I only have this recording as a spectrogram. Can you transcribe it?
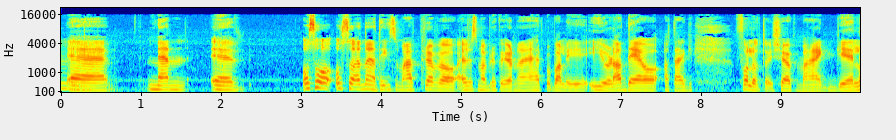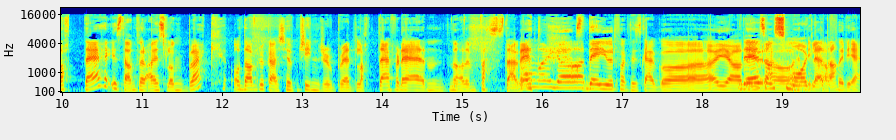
Mm. Eh, men eh, og så også en annen ting som jeg prøver eller som jeg bruker å gjøre når jeg er her på ball i, i jula, det er at jeg får lov til å kjøpe meg latte istedenfor Ice Long Black. Og da bruker jeg å kjøpe gingerbread latte, for det er noe av det beste jeg vet. Oh så det gjorde faktisk jeg og ja, Det, det er sånn små gleder. Forrige,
